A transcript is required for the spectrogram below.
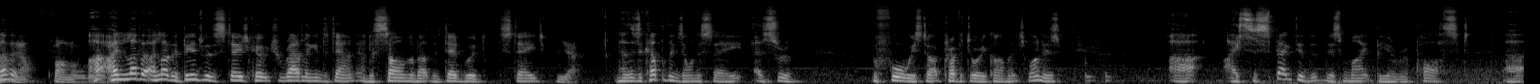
Love it. out fun all the I. I love it. I love it. It begins with a stagecoach rattling into town and a song about the Deadwood stage. yeah, Now, there's a couple of things I want to say as sort of before we start prefatory comments. One is uh, I suspected that this might be a riposte, uh,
